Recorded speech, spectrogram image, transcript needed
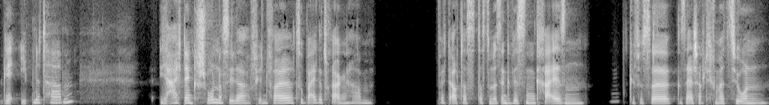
geebnet haben? Ja, ich denke schon, dass sie da auf jeden Fall zu beigetragen haben. Vielleicht auch, dass, dass zumindest in gewissen Kreisen gewisse gesellschaftliche Informationen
